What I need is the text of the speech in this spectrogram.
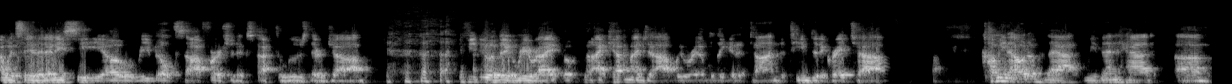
I would say that any CEO who rebuilds software should expect to lose their job if you do a big rewrite. But, but I kept my job. We were able to get it done. The team did a great job. Coming out of that, we then had um,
